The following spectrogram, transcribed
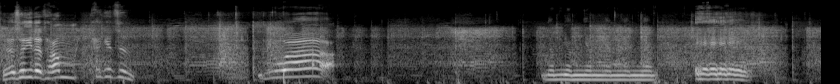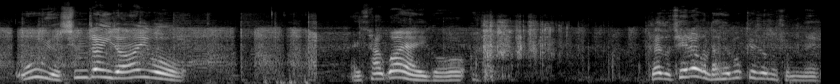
제 녀석이다 다음 타겟은. 일로와! 냠냠냠냠냠냠. 에헤헤 오야 심장이잖아 이거. 아니 사과야 이거. 그래도 체력은 다 회복해줘서 좋네.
